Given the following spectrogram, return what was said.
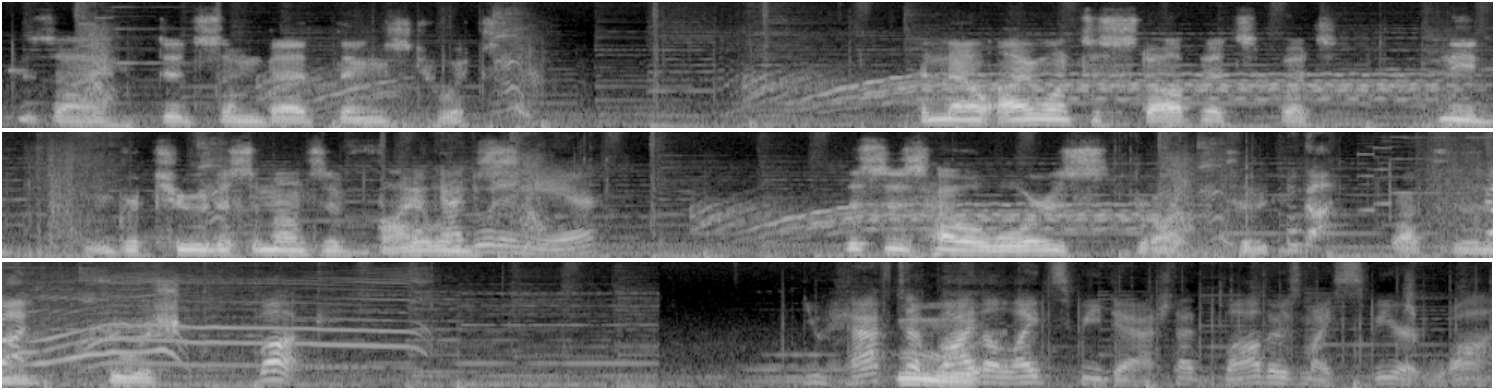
Because I did some bad things to it. And now I want to stop it, but need gratuitous amounts of violence. Can I do it violence. in the air? This is how a war's brought to Oh god, brought to God. fruition. fuck. You have to buy the light speed dash. That bothers my spirit. Why?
